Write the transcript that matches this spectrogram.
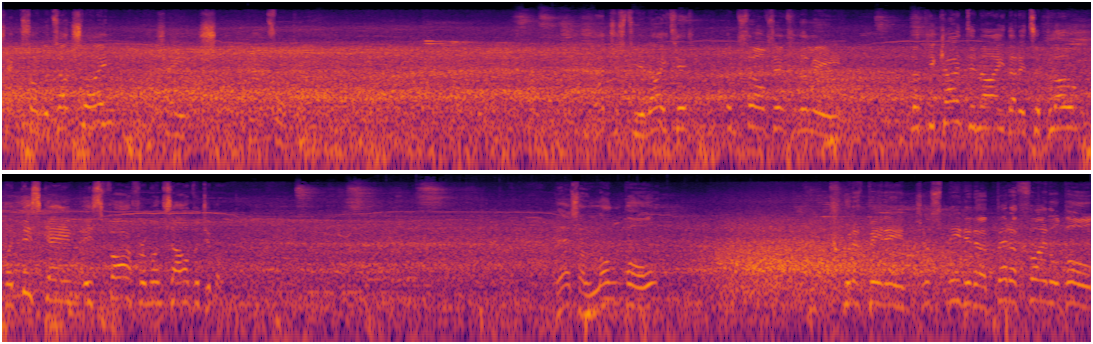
Checks on the touchline. Change. That's okay. Manchester United themselves into the lead. Look, you can't deny that it's a blow, but this game is far from unsalvageable. There's a long ball. Could have been in, just needed a better final ball.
